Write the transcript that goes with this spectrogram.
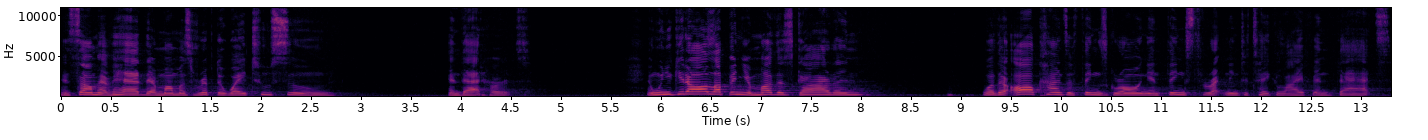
And some have had their mamas ripped away too soon, and that hurts. And when you get all up in your mother's garden, well, there are all kinds of things growing and things threatening to take life, and that's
